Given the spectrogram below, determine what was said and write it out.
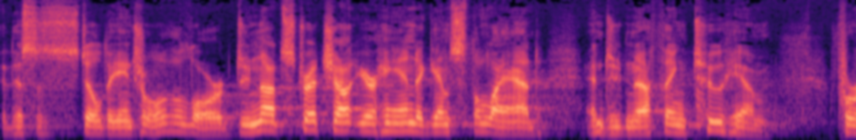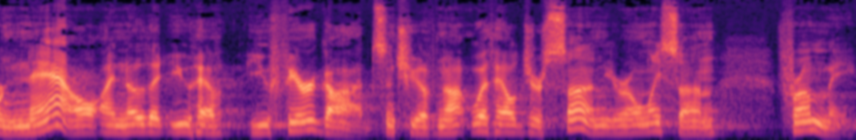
This is still the angel of the Lord, do not stretch out your hand against the lad and do nothing to him. For now I know that you, have, you fear God, since you have not withheld your son, your only son from me.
